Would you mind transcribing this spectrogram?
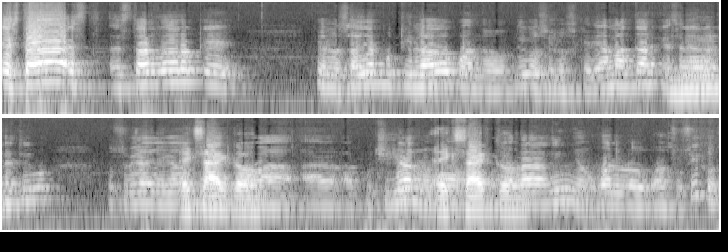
está, es- está raro que, que los haya mutilado cuando, digo, si los quería matar, que ese era el objetivo, pues hubiera llegado Exacto. a, a, a cuchillarlo, ¿no? Exacto. A al niño o a, los- a sus hijos.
